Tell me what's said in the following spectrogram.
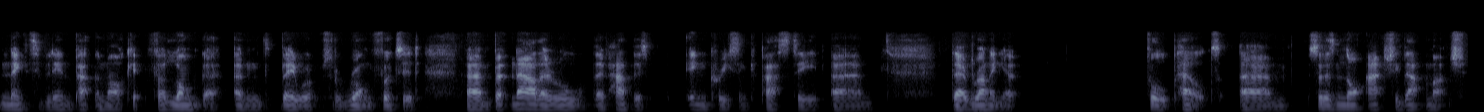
negatively impact the market for longer, and they were sort of wrong-footed. Um, but now they're all they've had this increase in capacity. Um, they're running at full pelt, um, so there's not actually that much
